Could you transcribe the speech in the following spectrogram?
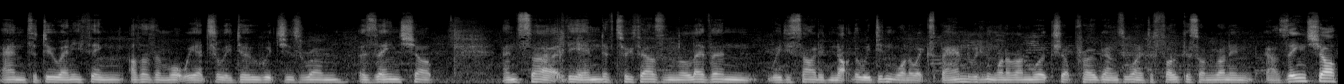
and to do anything other than what we actually do, which is run a zine shop. And so at the end of 2011, we decided not that we didn't want to expand, we didn't want to run workshop programs, we wanted to focus on running our zine shop.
